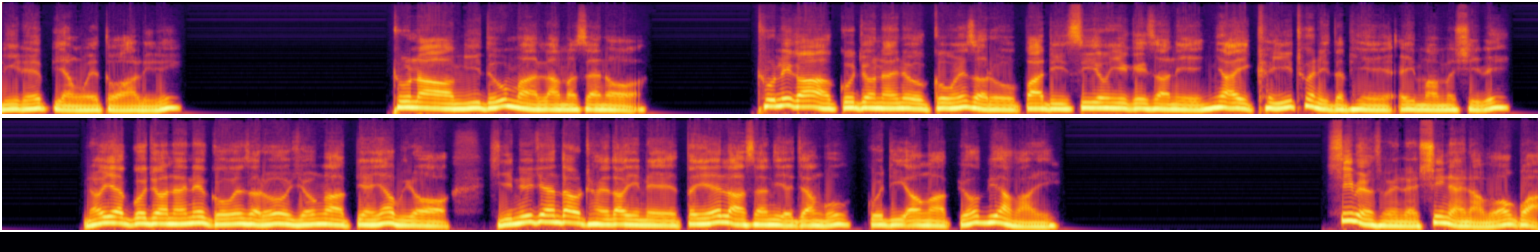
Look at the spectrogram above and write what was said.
လီထဲပြန်ဝဲသွားလေတယ်။ ထို့နောက်မြည်သူမှလာမဆန်းတော့ထိုနေ့ကကိုကျော်နိုင်တို့ကိုဝင်းစော်တို့ပါတီစည်းရုံးရေးကိစ္စနဲ့ညအိတ်ခရီးထွက်နေသဖြင့်အိမ်မှာမရှိပေ။နောက်ရက်ကိုကျော်နိုင်နဲ့ကိုဝင်းစော်တို့ရုံးကပြန်ရောက်ပြီးတော့ရင်းနှီးချမ်းတောက်ထိုင်တော့ရင်းနဲ့တရေလာဆန်းသည့်အကြောင်းကိုကိုတီအောင်ကပြောပြပါလေ။ရှိမယ်ဆိုရင်လည်းရှိနိုင်တာပေါ့ကွာ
